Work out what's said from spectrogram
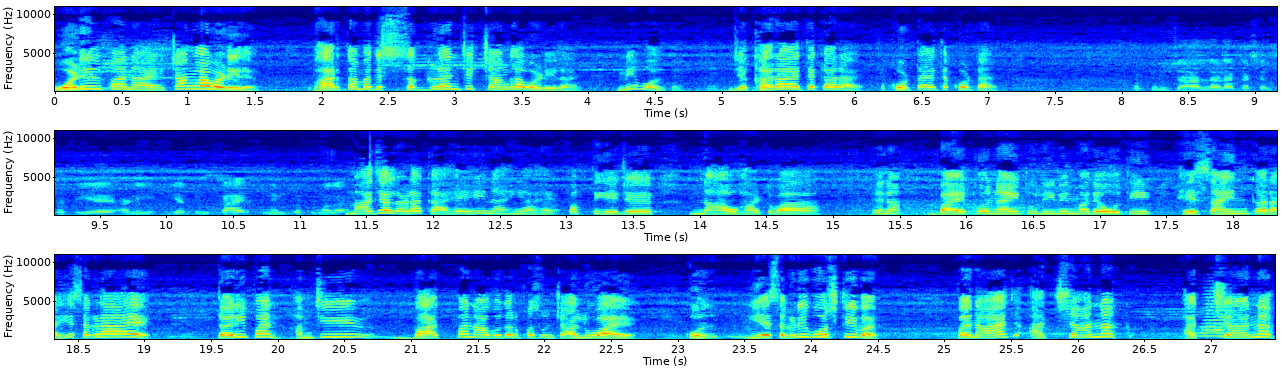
वडील पण आहे चांगला वडील आहे. भारतामध्ये सगळ्यांचे चांगला वडील आहे मी बोलते. जे खरं आहे ते खरं आहे. ते खोटं आहे ते खोटं आहे. मग तुमचा हा लढा कशासाठी आहे आणि यातून काय नेमकं तुम्हाला माझा लढा काहीही नाही आहे. फक्त हे जे नाव हटवा है ना? बायको नाही तू लिव्हमध्ये होती हे साईन करा हे सगळं आहे. तरी पण आमची बात पण अगोदरपासून चालू आहे. हे सगळी गोष्टीवर. पण आज अचानक अचानक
